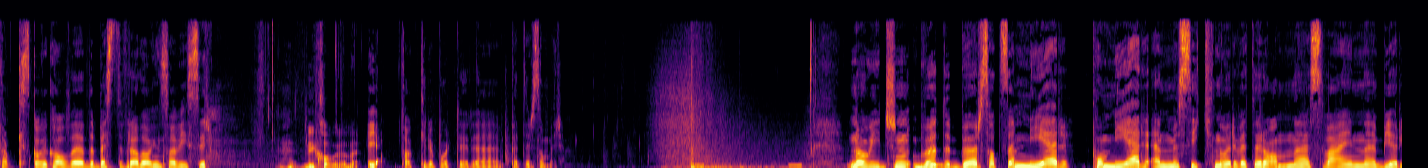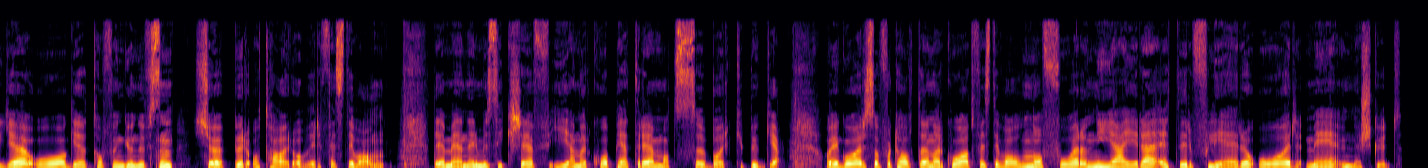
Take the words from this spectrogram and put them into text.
Takk. Skal vi kalle det det beste fra dagens aviser? Vi kaller det det. Ja. Takk, reporter eh, Petter Sommer. Norwegian Wood bør satse mer på mer enn musikk når veteranene Svein Bjørge og Toffen Gunnufsen kjøper og tar over festivalen. Det mener musikksjef i NRK P3, Mats Borch Bugge. Og I går så fortalte NRK at festivalen nå får nye eiere etter flere år med underskudd.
